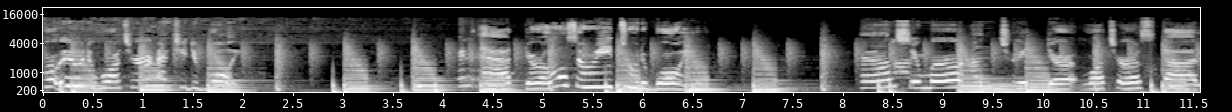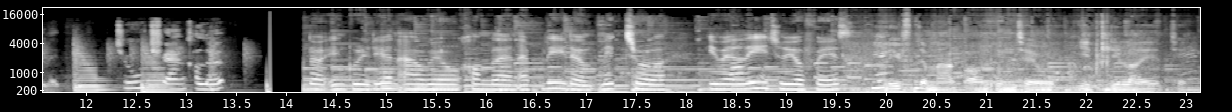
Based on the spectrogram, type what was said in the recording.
Boil the water until the boil. And add the rosemary to the boil. And simmer until the water starts to change color. The ingredients are well combined. Apply the mixture evenly to your face. Leave the mark on until it delights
